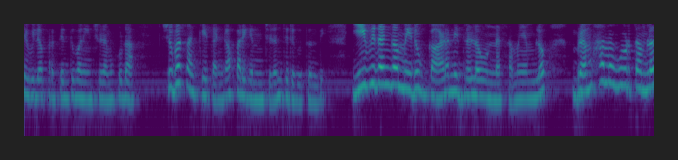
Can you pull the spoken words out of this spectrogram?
చెవిలో ప్రతిధ్వనించడం కూడా శుభ సంకేతంగా పరిగణించడం జరుగుతుంది. ఈ విధంగా మీరు గాఢ నిద్రలో ఉన్న సమయంలో బ్రహ్మ ముహూర్తంలో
